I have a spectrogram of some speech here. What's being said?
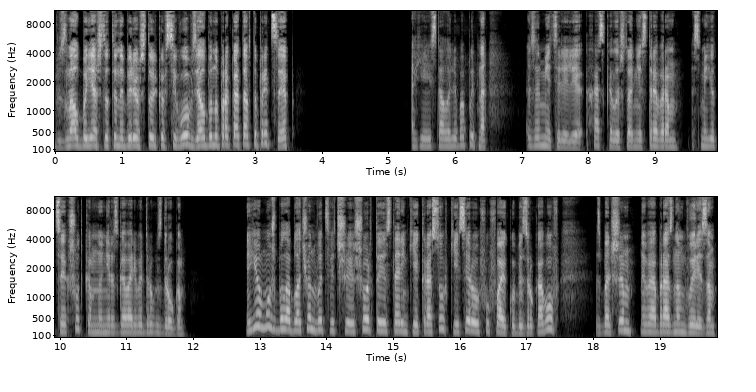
Знал бы я, что ты наберешь столько всего, взял бы на прокат автоприцеп. А ей стало любопытно, заметили ли Хаскеллы, что они с Тревором смеются их шуткам, но не разговаривают друг с другом. Ее муж был облачен в выцветшие шорты, старенькие кроссовки и серую фуфайку без рукавов с большим V-образным вырезом,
